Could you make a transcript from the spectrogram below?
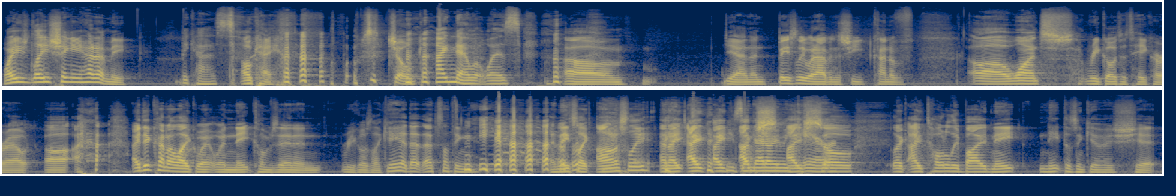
Why are you, why are you shaking your head at me? because Okay, it was a joke. I know it was. Um, yeah, and then basically what happens she kind of uh, wants Rico to take her out. Uh, I, I did kind of like when, when Nate comes in and Rico's like, yeah, yeah that, that's nothing. Yeah. And Nate's like, honestly, and I, I, I, He's I'm "I don't even I care." so like I totally buy Nate. Nate doesn't give a shit.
